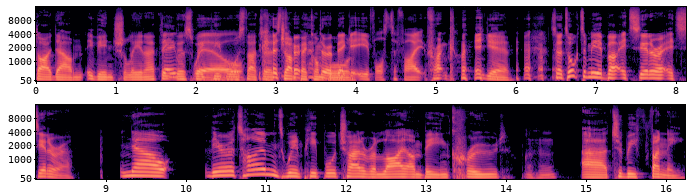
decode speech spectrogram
die down eventually, and I think They this week people will start to jump back on There are board. bigger evils to fight, frankly. yeah. So talk to me about Etcetera Etcetera Now there are times when people try to rely on being crude uh, to be funny.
